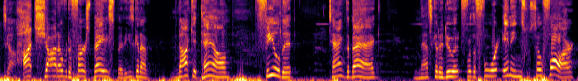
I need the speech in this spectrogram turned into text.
He's got a hot shot over to first base, but he's going to knock it down, field it, tag the bag, and that's going to do it for the four innings so far.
